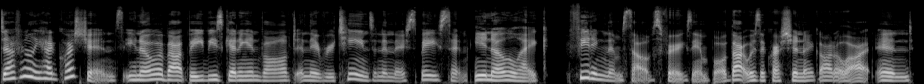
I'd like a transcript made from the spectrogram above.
definitely had questions, you know, about babies getting involved in their routines and in their space and, you know, like feeding themselves, for example. That was a question I got a lot. And,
